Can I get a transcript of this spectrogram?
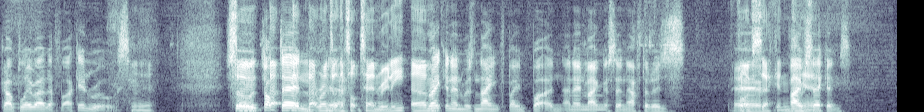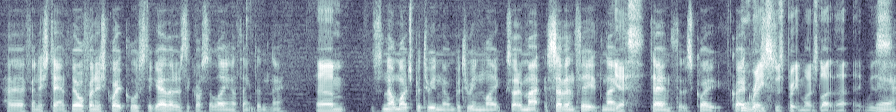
Gotta play by the fucking rules. Yeah. So, top that, 10, That, that runs yeah. out the top ten, really. Um, Raikkonen was ninth by Button, and then Magnussen after his Five uh, seconds, Five yeah. seconds. Uh, finished tenth. They all finished quite close together as they crossed the line, I think, didn't they? um, There's not much between them. Between like sort of ma- seventh, eighth, ninth, Yes. tenth. It was quite quite. all race was pretty much like that. It was. Yeah.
